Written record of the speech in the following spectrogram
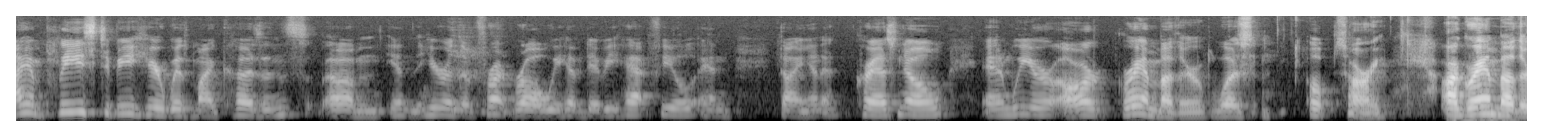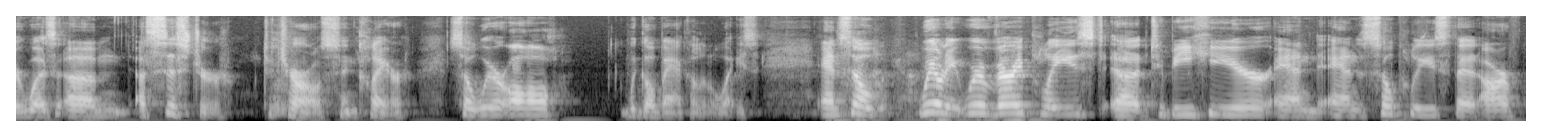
I am pleased to be here with my cousins. Um, in, here in the front row, we have Debbie Hatfield and Diana Krasno, and we are, our grandmother was, oh, sorry, our grandmother was um, a sister to Charles Sinclair. So we're all, we go back a little ways. And so really, we're very pleased uh, to be here and, and so pleased that our,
